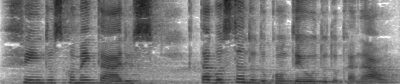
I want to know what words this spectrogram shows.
Fim dos comentários. Tá gostando do conteúdo do canal?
